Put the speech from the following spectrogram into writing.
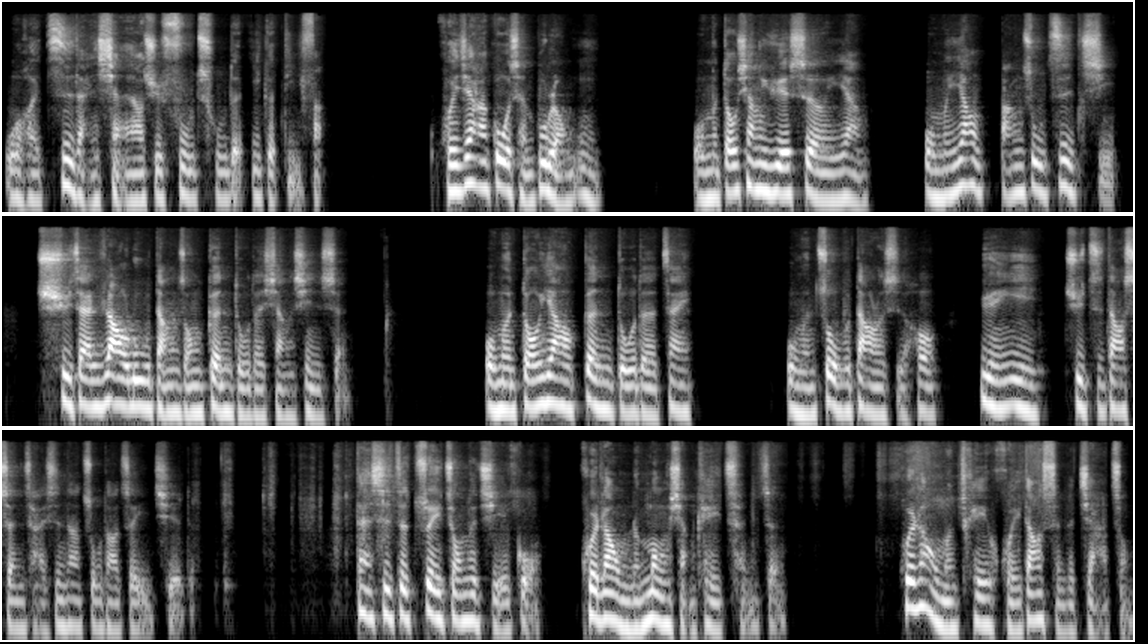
我很自然想要去付出的一个地方。回家的过程不容易，我们都像约瑟一样。我们要帮助自己去在绕路当中更多的相信神，我们都要更多的在我们做不到的时候，愿意去知道神才是那做到这一切的。但是这最终的结果会让我们的梦想可以成真，会让我们可以回到神的家中，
